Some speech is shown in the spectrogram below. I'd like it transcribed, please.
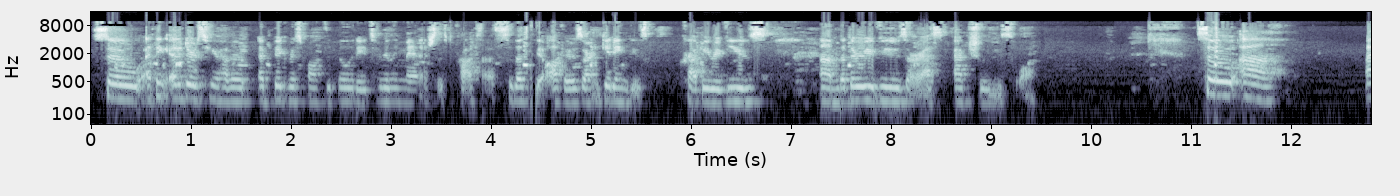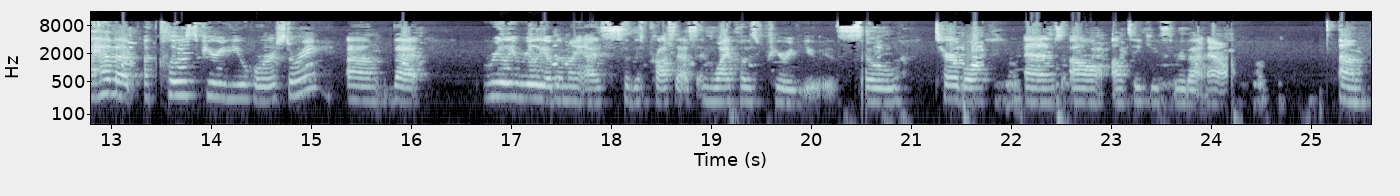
So I think editors here have a, a, big responsibility to really manage this process so that the authors aren't getting these crappy reviews, um, that the reviews are as, actually useful. So uh, I have a, a, closed peer review horror story um, that really, really opened my eyes to this process and why closed peer review is so terrible, and I'll, I'll take you through that now. Um,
